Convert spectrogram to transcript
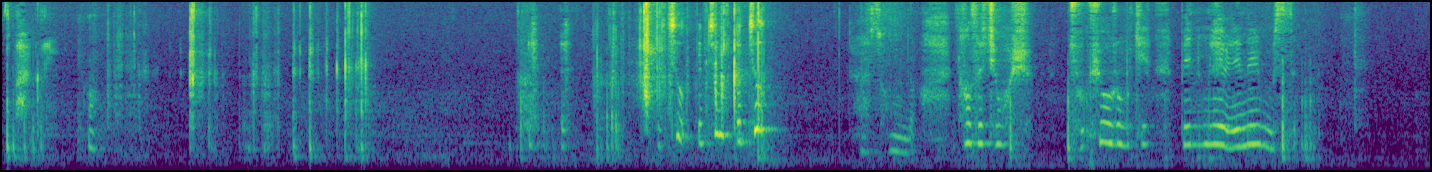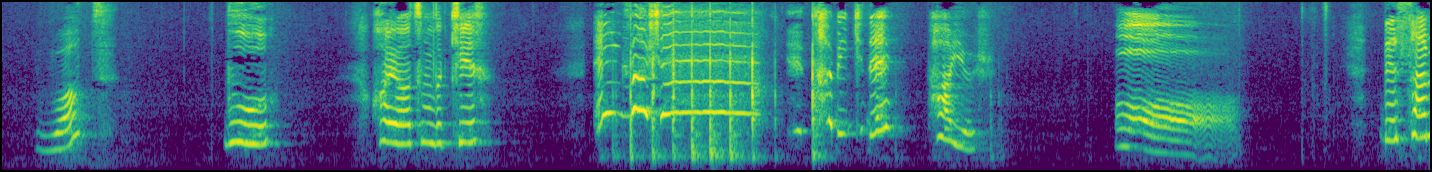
Sparkling. Açıl, açıl, açıl. Ha, sonunda. Sen saçılmış. Çok yorum ki benimle evlenir misin? What? Bu hayatımdaki en güzel şey. Tabii ki de hayır. Aa. Desem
